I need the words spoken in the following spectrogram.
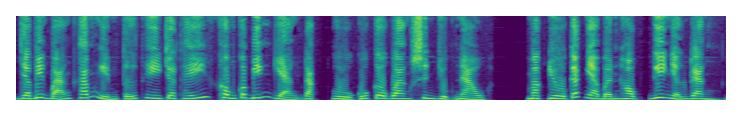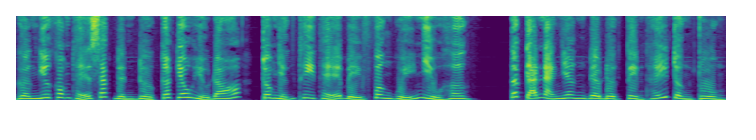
và biên bản khám nghiệm tử thi cho thấy không có biến dạng đặc thù của cơ quan sinh dục nào. Mặc dù các nhà bệnh học ghi nhận rằng gần như không thể xác định được các dấu hiệu đó trong những thi thể bị phân hủy nhiều hơn. Tất cả nạn nhân đều được tìm thấy trần truồng.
